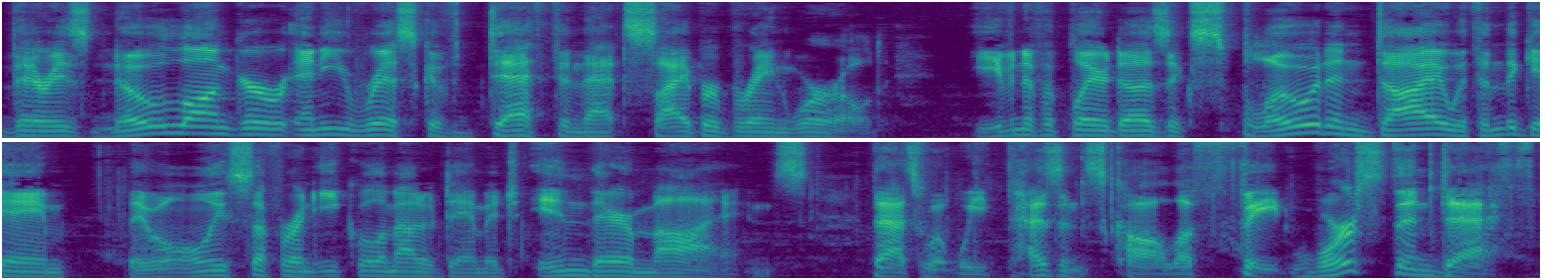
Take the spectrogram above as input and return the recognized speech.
there is no longer any risk of death in that cyberbrain world. Even if a player does explode and die within the game, they will only suffer an equal amount of damage in their minds. That's what we peasants call a fate worse than death.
